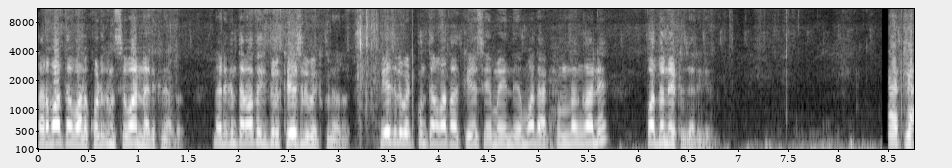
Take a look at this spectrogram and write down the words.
తర్వాత వాళ్ళ కొడుకుని శివాన్ని నరికినాడు. నరికిన తర్వాత ఇద్దరు కేసులు పెట్టుకున్నారు. కేసులు పెట్టుకున్న తర్వాత ఆ కేసు ఏమైందేమో అది అట్లా ఉండగానే పొద్దున్న ఇట్లా జరిగింది. అట్లా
